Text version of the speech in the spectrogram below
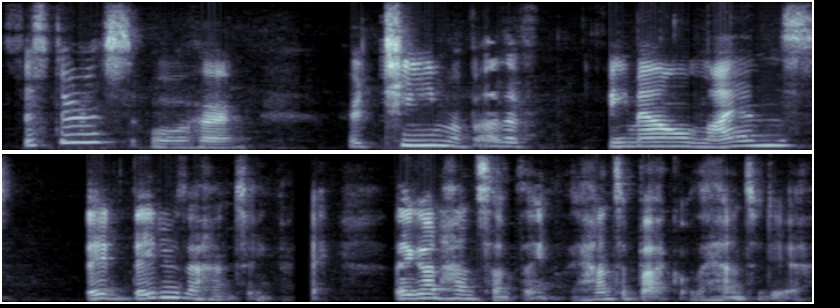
sisters or her her team of other female lions. They they do the hunting. Okay? They go and hunt something. They hunt a buck or they hunt a deer,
